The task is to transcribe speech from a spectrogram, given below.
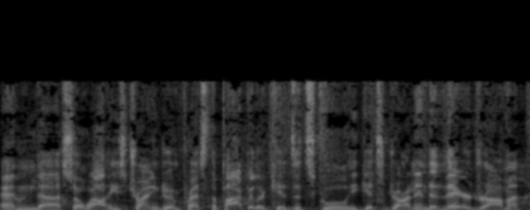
And uh, so while he's trying to impress the popular kids at school, he gets drawn into their drama,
